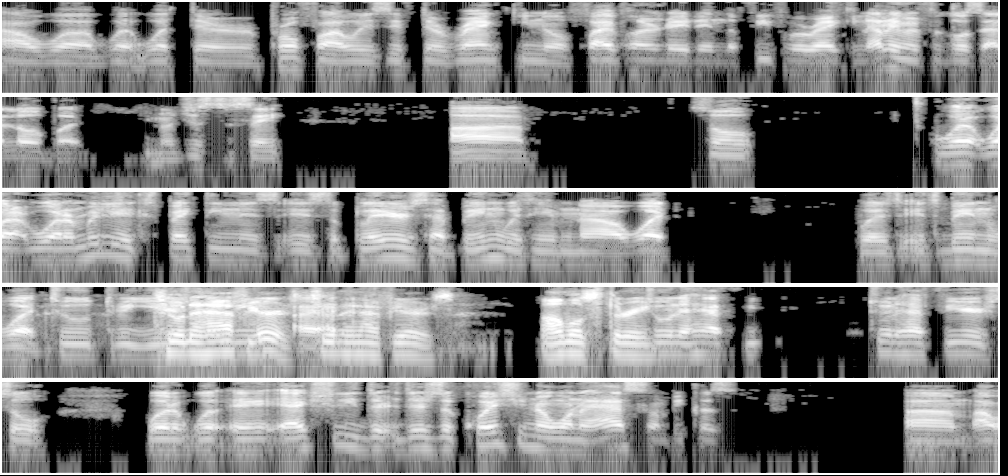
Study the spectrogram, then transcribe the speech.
how uh, what what their profile is if they're ranked you know 500 in the FIFA ranking. I don't even know if it goes that low, but you know just to say. Uh, so what what what I'm really expecting is is the players have been with him now. What was it's been what two three years? Two and a half maybe? years. I- Two and a half years. Almost three. two and a half two and a half years. So what what eh, actually there, there's a question I want to ask him because um I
